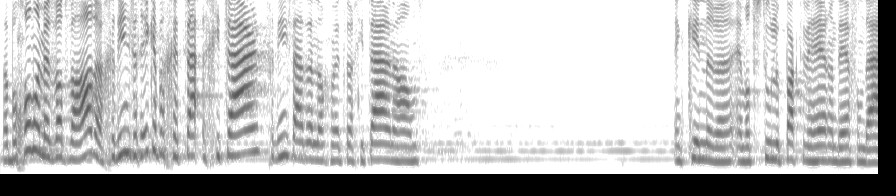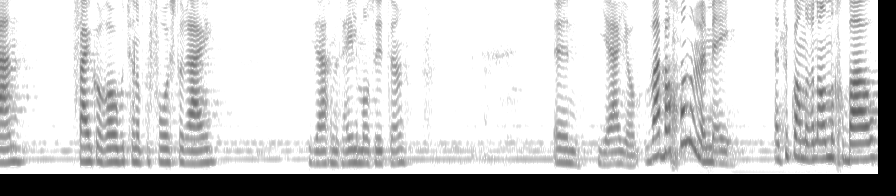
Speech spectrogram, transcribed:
We begonnen met wat we hadden. Gedien zegt, ik heb een gita- gitaar. Gedien staat er nog met een gitaar in de hand. En kinderen en wat stoelen pakten we her en der vandaan. Feiko Robertson op de voorste rij. Die zagen het helemaal zitten. En ja joh, waar begonnen we mee? En toen kwam er een ander gebouw.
